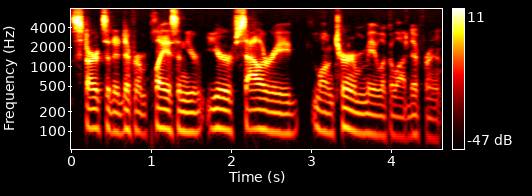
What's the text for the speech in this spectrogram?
starts at a different place and your your salary long term may look a lot different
